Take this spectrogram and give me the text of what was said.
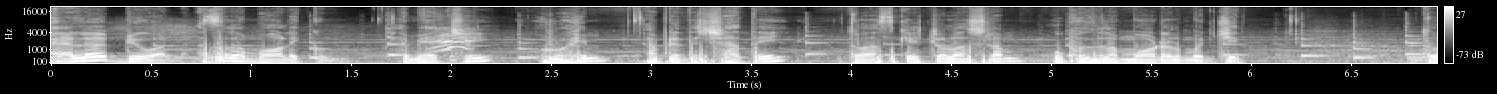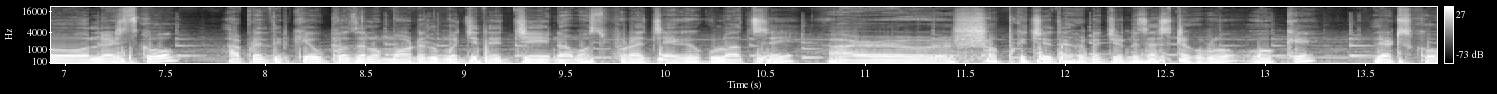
হ্যালো এভরিওয়ান, আসসালামু আলাইকুম। আমি আছি রহিম আপনাদের সাথেই। তো আজকে চলে আসলাম উপজেলা মডেল মসজিদ। তো লেটস গো আপনাদেরকে উপজেলা মডেল মসজিদের যে নামাজ পড়ার জায়গাগুলো আছে আর সব কিছু দেখানোর জন্য চেষ্টা করব। ওকে লেটস গো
